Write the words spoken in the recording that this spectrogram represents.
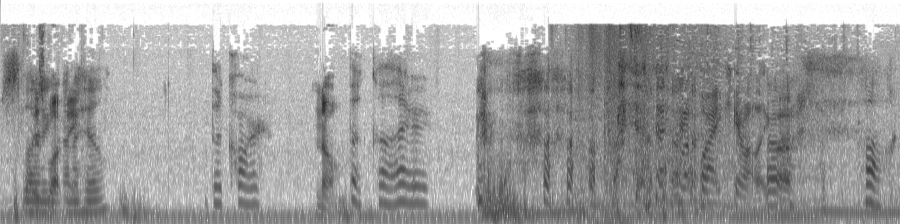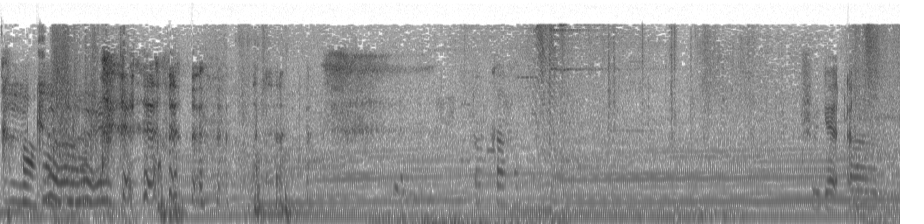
Sliding what, down a hill. The car. No. The car. I don't know why it came out like that. Uh, Oh, God. Should we get um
